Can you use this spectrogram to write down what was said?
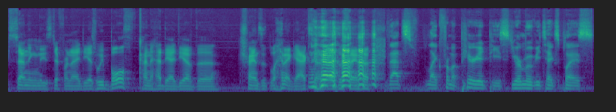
sending these different ideas. We both kind of had the idea of the transatlantic accent at the same time. That's like from a period piece. Your movie takes place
